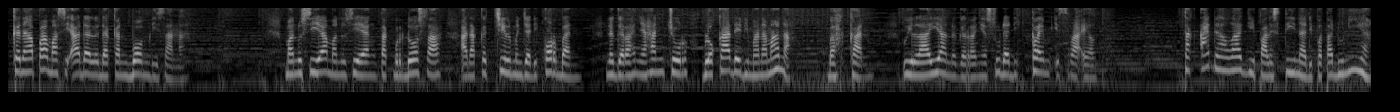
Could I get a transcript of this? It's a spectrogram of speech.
Kenapa masih ada ledakan bom di sana? Manusia-manusia yang tak berdosa, anak kecil menjadi korban, negaranya hancur, blokade di mana-mana. Bahkan wilayah negaranya sudah diklaim Israel. Tak ada lagi Palestina di peta dunia.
